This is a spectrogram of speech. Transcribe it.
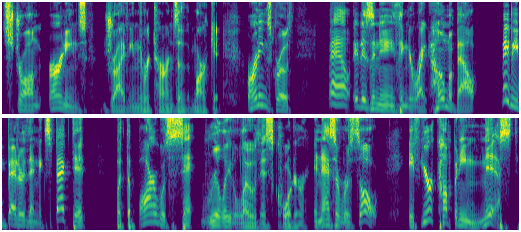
strong earnings driving the returns of the market. Earnings growth, well, it isn't anything to write home about, maybe better than expected, but the bar was set really low this quarter. And as a result, if your company missed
